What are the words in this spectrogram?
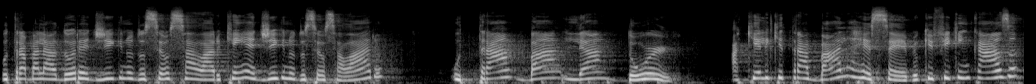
O trabalhador é digno do seu salário. Quem é digno do seu salário? O trabalhador. Aquele que trabalha recebe. O que fica em casa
